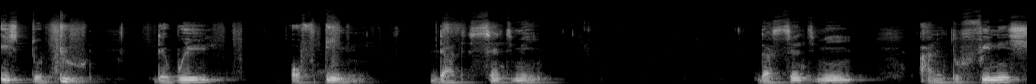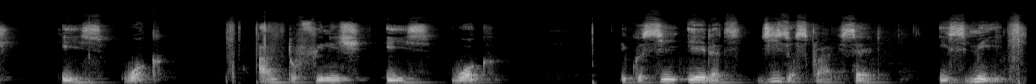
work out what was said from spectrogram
is to do the will of him that sent me, that sent me, and to finish his work, and to finish his work. You could see here that Jesus Christ said, His mate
